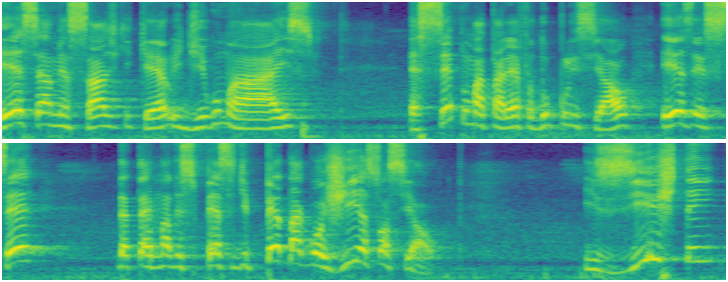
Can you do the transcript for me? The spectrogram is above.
Essa é a mensagem que quero e digo mais. É sempre uma tarefa do policial exercer determinada espécie de pedagogia social. Existem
